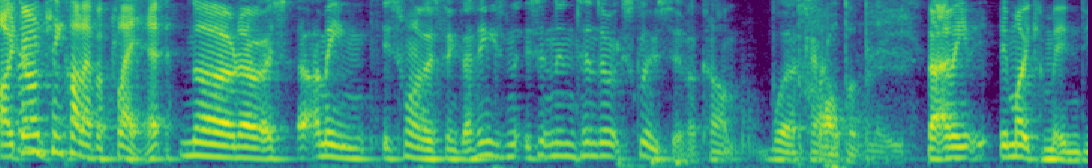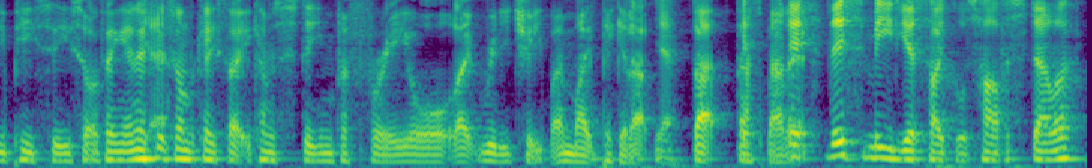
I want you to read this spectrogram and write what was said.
I don't think I'll ever play it. No, no. It's, I mean, it's one of those things. I think it's, is it Nintendo exclusive? I can't work out. Probably. But I mean, it might come indie PC sort of thing. And if Yeah. it's on the case like it comes Steam for free or like really cheap, I might pick it up. Yeah. That that's about it. It's this media cycle's half Harvestella.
